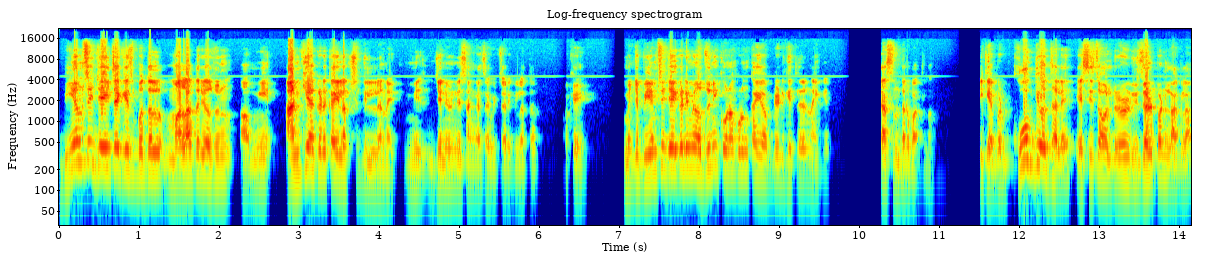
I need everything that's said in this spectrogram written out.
बीएमसी जेईच्या केस बद्दल मला तरी अजून मी आणखी याकडे काही लक्ष दिलेलं नाही मी जेन्युनली सांगायचा विचार केला तर. ओके म्हणजे बीएमसी जेईकडे मी अजूनही कोणाकडून काही अपडेट घेतलेलं नाहीये. त्या संदर्भातलं. ठीक आहे पण खूप दिवस झाले एसीचा ऑलरेडी रिझल्ट पण लागला.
